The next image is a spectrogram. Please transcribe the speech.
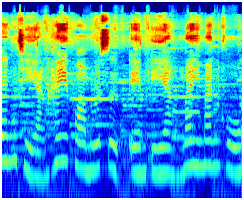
เส้นเฉียงให้ความรู้สึกเอ็นเอียงไม่มั่นคง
